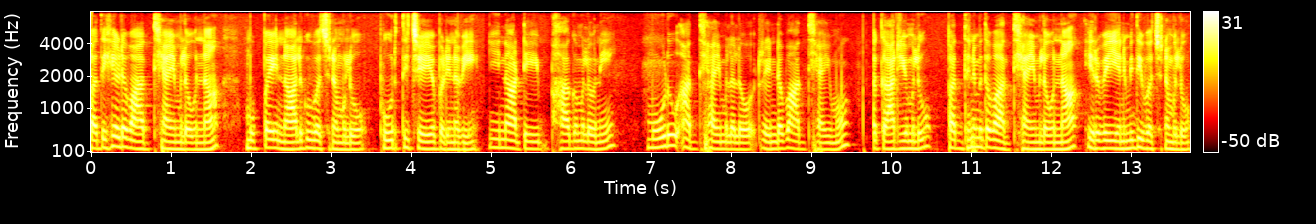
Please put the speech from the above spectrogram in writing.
పదిహేడవ అధ్యాయంలో ఉన్న ముప్పై నాలుగు వచనములు పూర్తి చేయబడినవి. ఈనాటి భాగంలోని మూడు అధ్యాయములలో రెండవ అధ్యాయము కార్యములు పద్దెనిమిదవ అధ్యాయంలో ఉన్న ఇరవై ఎనిమిది వచనములు.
